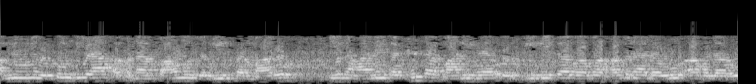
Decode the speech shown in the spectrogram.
ہم نے انہیں حکم دیا، اپنا پاؤں زمین پر مارو۔ یہ نہانے کا ٹھنڈا پانی ہے اور پینے کا بابا حب نہ لہو اب لہو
